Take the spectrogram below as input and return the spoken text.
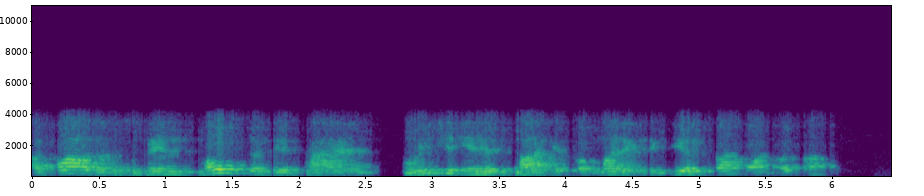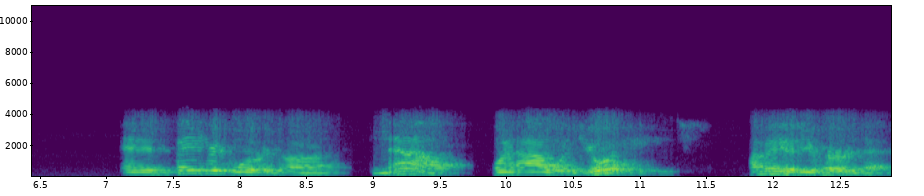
a father spends most of his time reaching in his pocket for money to give someone or something. And his favorite words are, now, when I was your age. How many of you heard that?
